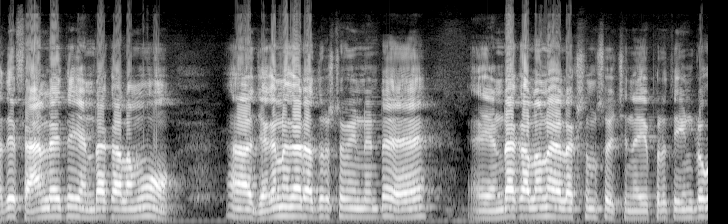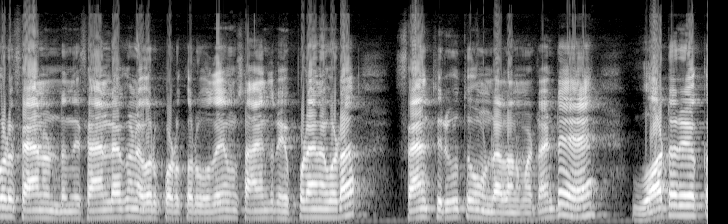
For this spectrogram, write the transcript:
అదే ఫ్యాన్లు అయితే ఎండాకాలము జగన్ గారి అదృష్టం ఏంటంటే ఎండాకాలంలో ఎలక్షన్స్ వచ్చినాయి. ప్రతి ఇంట్లో కూడా ఫ్యాన్ ఉంటుంది. ఫ్యాన్ లేకుండా ఎవరు పడుకోరు. ఉదయం సాయంత్రం ఎప్పుడైనా కూడా ఫ్యాన్ తిరుగుతూ ఉండాలన్నమాట. అంటే ఓటర్ యొక్క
